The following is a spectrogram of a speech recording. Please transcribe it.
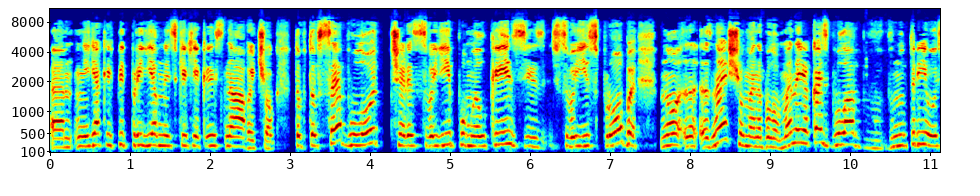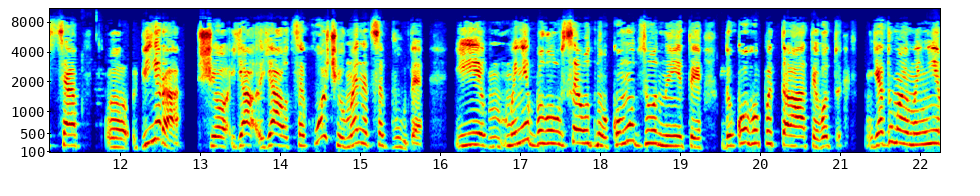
е, ніяких підприємницьких якихось навичок. Тобто, все було через свої помилки, зі- свої спроби. Ну е, знаєш, що в мене було? В мене якась була внутрі ось ця е, віра, що я, я оце хочу, і у мене це буде. І мені було все одно, кому дзвонити, до кого питати. От я думаю, мені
